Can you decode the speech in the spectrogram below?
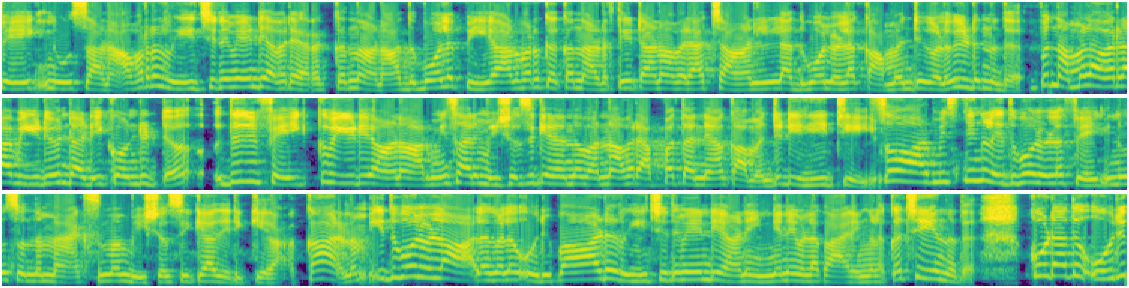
ഫേക്ക് ന്യൂസ് ആണ്. അവരുടെ റീച്ചിന് വേണ്ടി അവർ ഇറക്കുന്നതാണ്. അതുപോലെ പി ആർ വർക്ക് ഒക്കെ നടത്തിയിട്ടാണ് അവർ ആ ചാനലിൽ അതുപോലുള്ള കമന്റുകളും ഇടുന്നത്. ഇപ്പൊ നമ്മൾ അവരുടെ ആ വീഡിയോന്റെ അടി കൊണ്ടിട്ട് ഇത് ഫേക്ക് വീഡിയോ ആണ്. ആർമീസ് ആരും വിശ്വസിക്കരുതെന്ന് പറഞ്ഞാൽ അവർ അപ്പൊ തന്നെ ആ കമന്റ് ഡിലീറ്റ് ചെയ്യും. സോ ആർമീസ് നിങ്ങൾ ഇതുപോലുള്ള ഫേക്ക് ന്യൂസ് ഒന്നും മാക്സിമം വിശ്വസിക്കാതിരിക്കുക. കാരണം ഇതുപോലുള്ള ആളുകൾ ഒരുപാട് റീച്ചിന് വേണ്ടിയാണ് ഇങ്ങനെയുള്ള കാര്യങ്ങളൊക്കെ ചെയ്യുന്നത്. കൂടാതെ ഒരു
